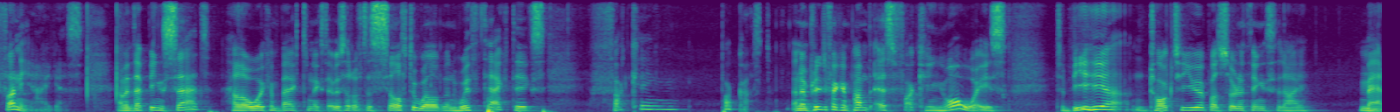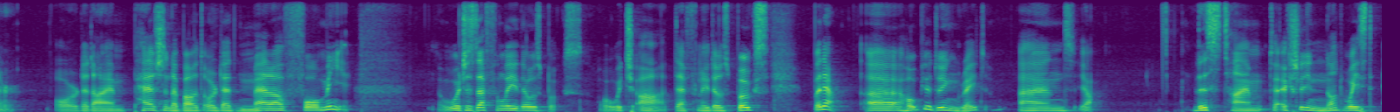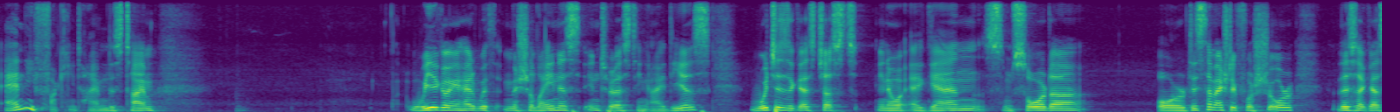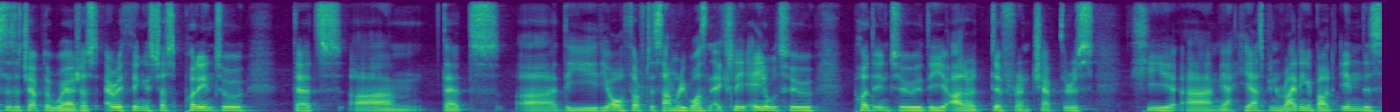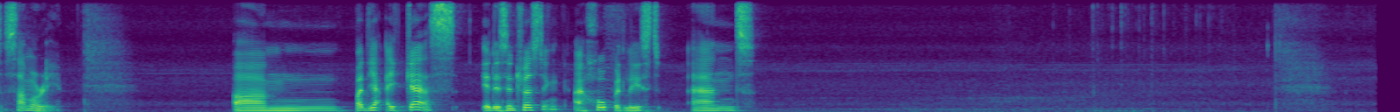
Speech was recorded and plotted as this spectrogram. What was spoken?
funny, I guess. And with that being said, hello, welcome back to the next episode of the Self Development with Tactics fucking podcast. And I'm pretty fucking pumped as fucking always to be here and talk to you about certain things that I matter, or that I'm passionate about, or that matter for me. Which is definitely those books, or which are definitely those books. But yeah, I uh, hope you're doing great. And yeah, this time, to actually not waste any fucking time, this time we are going ahead with miscellaneous interesting ideas, which is, I guess, just, you know, again, some sorta, or this time actually for sure, this, I guess, is a chapter where just everything is just put into that, um, that uh, the, the author of the summary wasn't actually able to put into the other different chapters he, um, yeah, he has been writing about in this summary. Um, but yeah, I guess it is interesting. I hope at least. And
